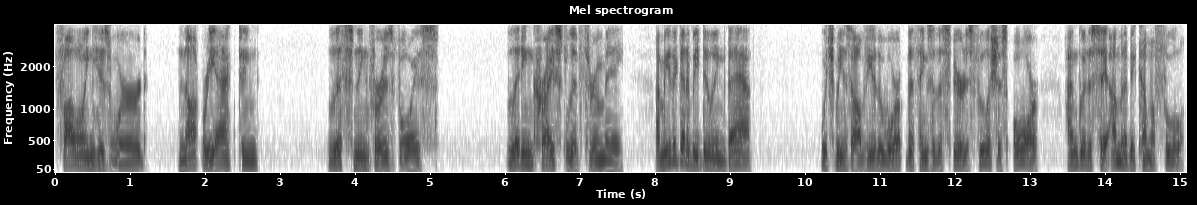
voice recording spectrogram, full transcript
following His word, not reacting, listening for His voice, letting Christ live through me. I'm either going to be doing that which means I'll view the world, the things of the spirit as foolishness, or I'm going to say I'm going to become a fool.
